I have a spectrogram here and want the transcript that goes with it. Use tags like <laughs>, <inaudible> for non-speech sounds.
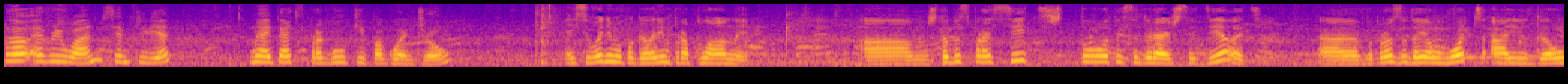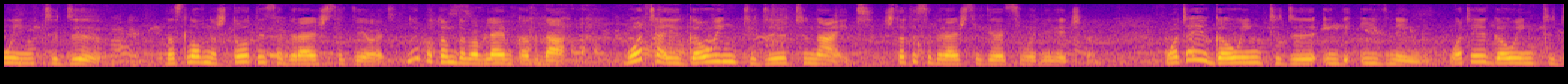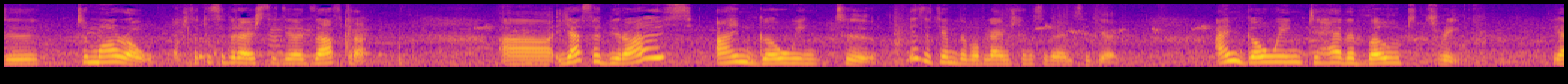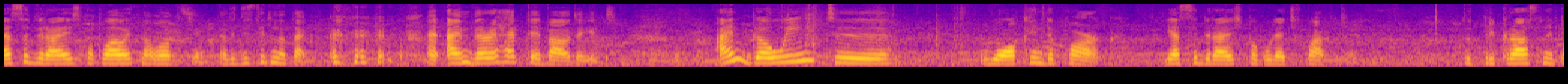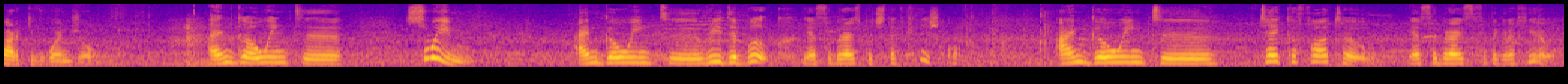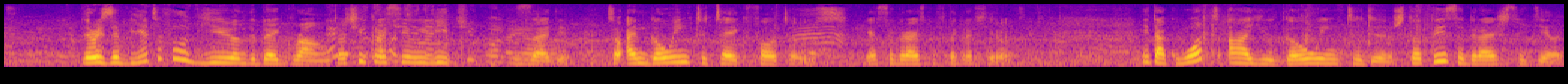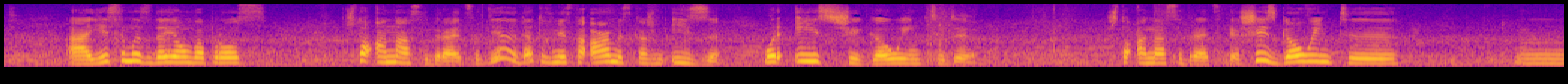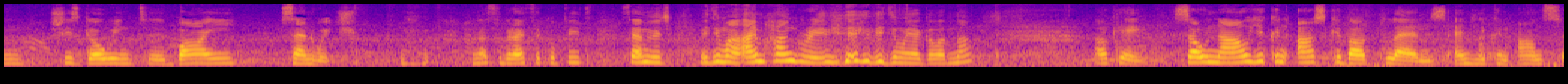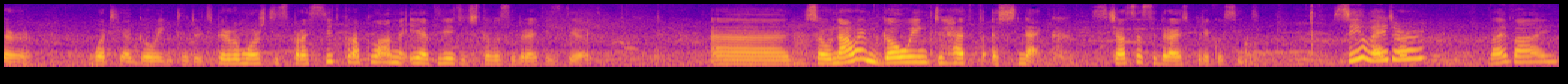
Hello everyone, всем привет! Мы опять в прогулке по Гуанчжоу. И сегодня мы поговорим про планы. Ам, Чтобы спросить, что ты собираешься делать, э, вопрос задаем What are you going to do? Дословно, что ты собираешься делать? Ну и потом добавляем когда. What are you going to do tonight? Что ты собираешься делать сегодня вечером? What are you going to do in the evening? What are you going to do tomorrow? Что ты собираешься делать завтра? А, я собираюсь, I'm going to. И затем добавляем, что мы собираемся делать. I'm going to have a boat trip. Я собираюсь поплавать на лодке. Это действительно так. And I'm very happy about it. I'm going to walk in the park. Я собираюсь погулять в парке. Тут прекрасные парки в Гуанчжоу. I'm going to swim. I'm going to read a book. Я собираюсь почитать книжку. I'm going to take a photo. Я собираюсь сфотографировать. There is a beautiful view on the background. Очень красивый вид сзади. So I'm going to take photos. Я собираюсь пофотографировать. Итак, what are you going to do? Что ты собираешься делать? А если мы задаем вопрос, что она собирается делать, да, то вместо are мы скажем is. What is she going to do? Что она собирается делать? She's going to м, she's going to buy sandwich. <laughs> Она собирается купить сэндвич. Видимо, I'm hungry. <laughs> Видимо, я голодна. Okay, so now you can ask about plans and you can answer what you are going to do. Теперь вы можете спросить про планы и ответить, что вы собираетесь делать. Uh, so now I'm going to have a snack. Сейчас я собираюсь перекусить. See you later. Bye bye.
